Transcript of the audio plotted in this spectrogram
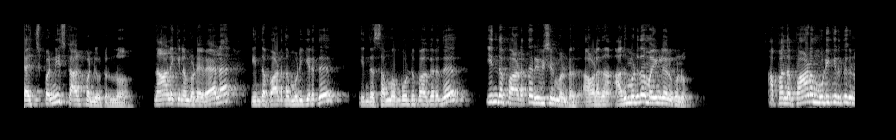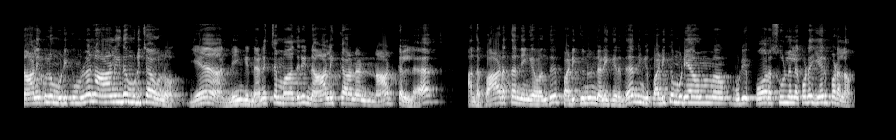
டச் பண்ணி ஸ்டார்ட் பண்ணி விட்டுறணும். நாளைக்கு நம்மளுடைய வேலை இந்த பாடத்தை முடிக்கிறது இந்த சம்மை போட்டு பார்க்கறது இந்த பாடத்தை ரிவிஷன் பண்ணுறது அவ்வளோதான் அது மட்டும் தான் மைண்டில் இருக்கணும். அப்போ அந்த பாடம் முடிக்கிறதுக்கு நாளைக்குள்ளே முடிக்க முடியல நாளைக்கு தான் முடிச்சாகணும். ஏன்? நீங்கள் நினச்ச மாதிரி நாளைக்கான நாட்களில் அந்த பாடத்தை நீங்கள் வந்து படிக்கணும்னு நினைக்கிறத நீங்கள் படிக்க முடியாமல் முடிய போகிற சூழ்நிலை கூட ஏற்படலாம்.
